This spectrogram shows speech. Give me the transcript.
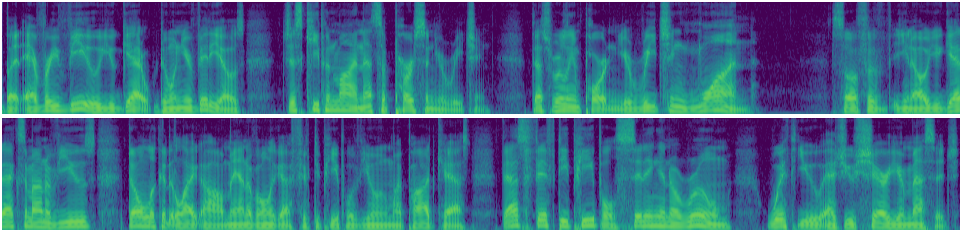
but every view you get doing your videos, just keep in mind that's a person you're reaching. That's really important. You're reaching one so if you know you get X amount of views, don't look at it like, oh man, I've only got 50 people viewing my podcast. That's 50 people sitting in a room with you as you share your message.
